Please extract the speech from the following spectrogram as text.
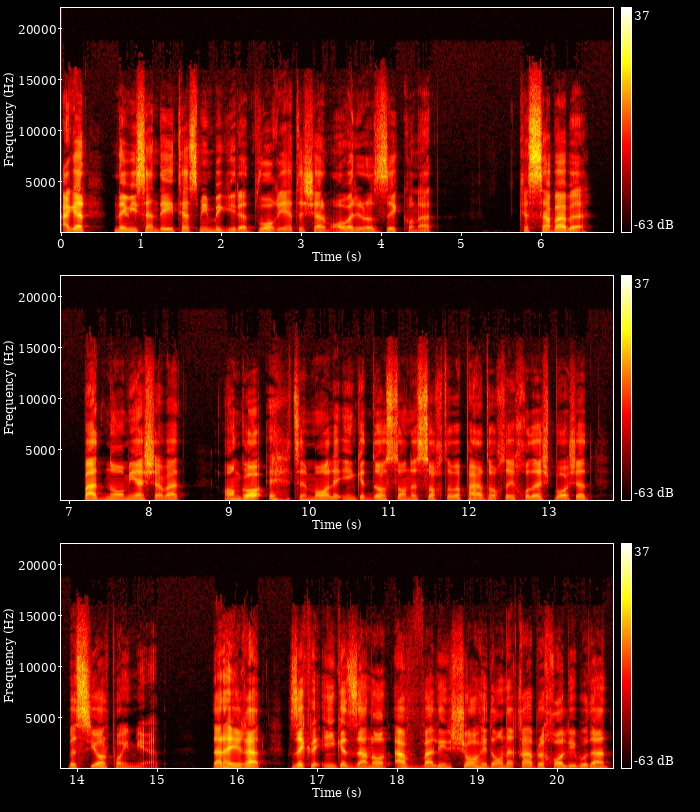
اگر نویسنده تصمیم بگیرد واقعیت شرم آوری را ذکر کند که سبب بدنامیش شود آنگاه احتمال اینکه داستان ساخته و پرداخته خودش باشد بسیار پایین میاد در حقیقت ذکر اینکه زنان اولین شاهدان قبر خالی بودند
